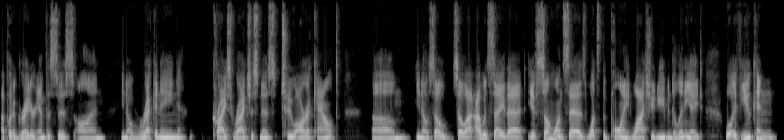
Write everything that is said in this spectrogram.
I put a greater emphasis on you know reckoning Christ's righteousness to our account um, you know, so so I, I would say that if someone says, "What's the point? Why should you even delineate?" Well, if you can,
